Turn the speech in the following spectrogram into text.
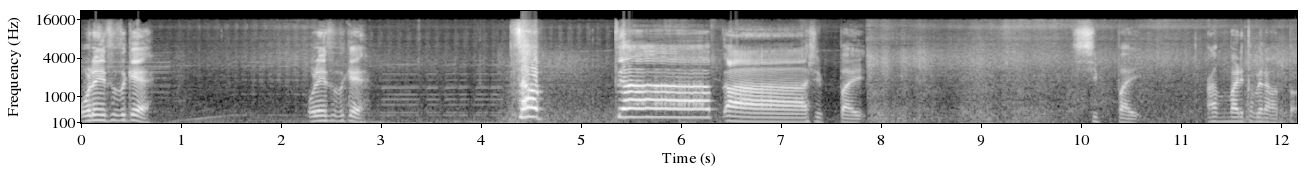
俺に続け。俺に続け。ザッダーあー、失敗。失敗。あんまり飛べなかった。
